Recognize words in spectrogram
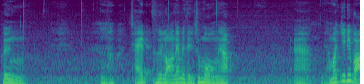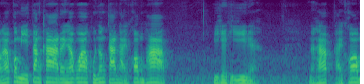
เพิ่งใช้คือลองได้ไม่ถึงชั่วโมงนะครับอ่าอย่างเมื่อกี้ที่บอกครับก็มีตั้งค่าได้ครับว่าคุณต้องการถ่ายคอมภาพ BKT เนี่ยนะครับถ่ายคอม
